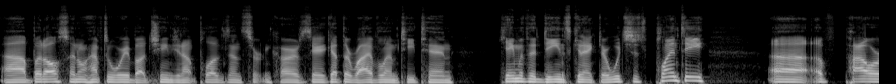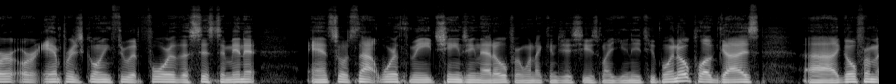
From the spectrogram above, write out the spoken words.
Uh, but also, I don't have to worry about changing out plugs on certain cars. I got the Rival MT10, came with a Dean's connector, which is plenty uh, of power or amperage going through it for the system in it. And so it's not worth me changing that over when I can just use my Uni 2.0 plug, guys. Uh, go from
